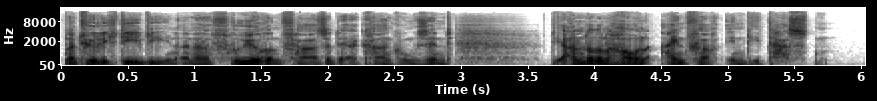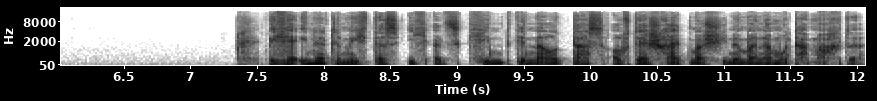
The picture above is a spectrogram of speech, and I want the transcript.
Natürlich die, die in einer früheren Phase der Erkrankung sind. Die anderen hauen einfach in die Tasten. Ich erinnerte mich, dass ich als Kind genau das auf der Schreibmaschine meiner Mutter machte.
